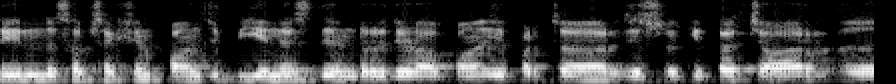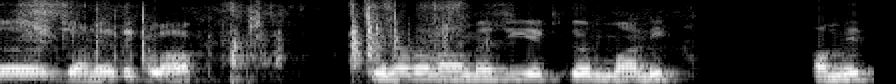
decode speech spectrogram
3 subsection 5 BNS ਦੇ ਅੰਡਰ ਜਿਹੜਾ ਆਪਾਂ ਇਹ ਪਰਚਾ ਰਜਿਸਟਰ ਕੀਤਾ ਚਾਰ ਜਾਣਿਆਂ ਦੇ ਖਿਲਾਫ। ਇਹਨਾਂ ਦਾ ਨਾਮ ਹੈ ਜੀ ਇੱਕ ਮਾਨਿਕ, ਅਮਿਤ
